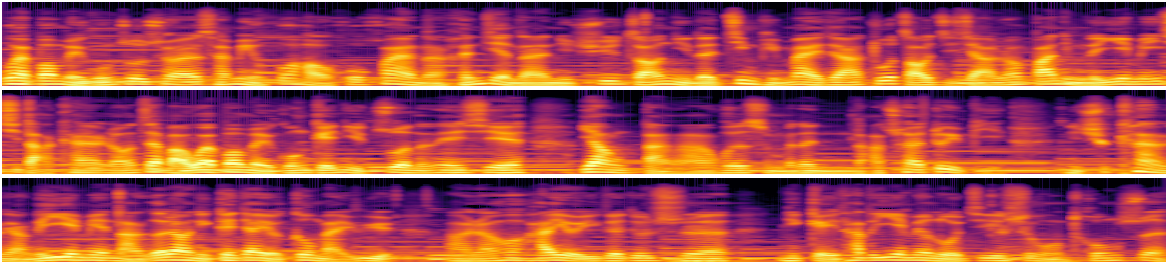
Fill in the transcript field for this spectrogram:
外包美工做出来的产品或好或坏呢？很简单，你去找你的竞品卖家，多找几家，然后把你们的页面一起打开，然后再把外包美。美工给你做的那些样板啊，或者什么的，你拿出来对比，你去看两个页面哪个让你更加有购买欲啊？然后还有一个就是你给他的页面逻辑是否通顺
